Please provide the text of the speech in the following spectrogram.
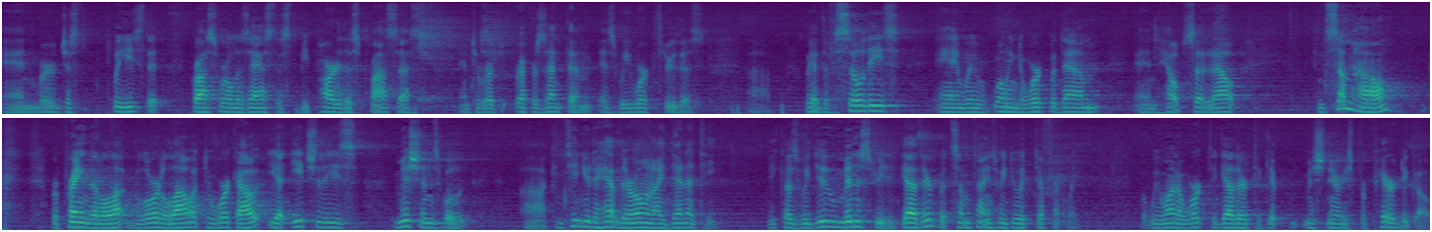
and we're just pleased that Crossworld has asked us to be part of this process and to re- represent them as we work through this. Uh, we have the facilities, and we're willing to work with them and help set it out. And somehow, we're praying that the Lord allow it to work out, yet each of these missions will uh, continue to have their own identity because we do ministry together, but sometimes we do it differently. But we want to work together to get missionaries prepared to go.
